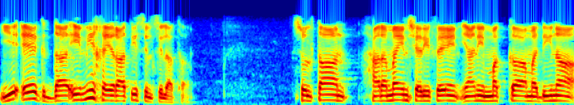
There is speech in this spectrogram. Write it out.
یہ ایک دائمی خیراتی سلسلہ تھا۔ سلطان حرمین شریفین یعنی مکہ، مدینہ،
